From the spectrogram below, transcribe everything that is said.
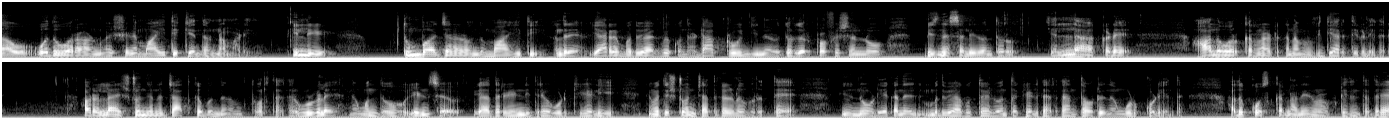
ನಾವು ವಧುವರ ಅನ್ವೇಷಣೆ ಮಾಹಿತಿ ಕೇಂದ್ರವನ್ನು ಮಾಡಿದ್ವಿ. ಇಲ್ಲಿ ತುಂಬ ಜನರ ಒಂದು ಮಾಹಿತಿ, ಅಂದರೆ ಯಾರ್ಯಾರು ಮದುವೆ ಆಗಬೇಕು ಅಂದರೆ ಡಾಕ್ಟ್ರು, ಇಂಜಿನಿಯರು, ದೊಡ್ಡ ದೊಡ್ಡ ಪ್ರೊಫೆಷನ್ನು ಬಿಸ್ನೆಸ್ಸಲ್ಲಿರುವಂಥವ್ರು ಎಲ್ಲ ಕಡೆ ಆಲ್ ಓವರ್ ಕರ್ನಾಟಕ ನಮ್ಮ ವಿದ್ಯಾರ್ಥಿಗಳಿದ್ದಾರೆ. ಅವರೆಲ್ಲ ಎಷ್ಟೊಂದು ಜನ ಜಾತಕ ಬಂದು ನಮ್ಗೆ ತೋರಿಸ್ತಾ ಇದ್ದಾರೆ. ಊರುಗಳೇ ನಾವೊಂದು ಹೆಣ್ಣು ಸ, ಯಾವ್ದಾರು ಹೆಣ್ಣಿದ್ರೆ ಹುಡುಕಿ ಹೇಳಿ ನಿಮ್ಮ ಹತ್ರ ಎಷ್ಟೊಂದು ಜಾತಕಗಳು ಬರುತ್ತೆ, ನೀವು ನೋಡಿ, ಯಾಕಂದರೆ ಮದುವೆ ಆಗುತ್ತೋ ಇಲ್ವೋ ಅಂತ ಕೇಳ್ತಾ ಇರ್ತಾರೆ. ಅಂಥವ್ರಿಗೆ ನಮ್ಗೆ ಹುಡುಕೊಡಿ ಅಂತ. ಅದಕ್ಕೋಸ್ಕರ ನಾನೇನು ಮಾಡ್ಬಿಟ್ಟಿದ್ದೆ ಅಂತಂದರೆ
